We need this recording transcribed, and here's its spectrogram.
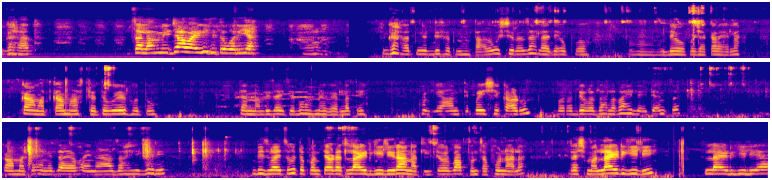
घरात. चला मी जेवाय घेते तर वर या. घरात नीट दिसत नव्हता. आज उशीर झाला देवप देवपूजा करायला. कामात काम असते तर वेळ होतो. त्यांना बी जायचे भावनगरला ते. म्हटले आणते पैसे काढून. बरं दिवस झालं राहिलंय त्यांचं. कामाच्या ह्याने जाया व्हाय नाही आज आहे घरी. भिजवायचं होतं पण तेवढ्यात लाइट गेली रानातली. तेव्हा बापूंचा फोन आला. रश्मा लाइट गेली. लाइट गेली या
